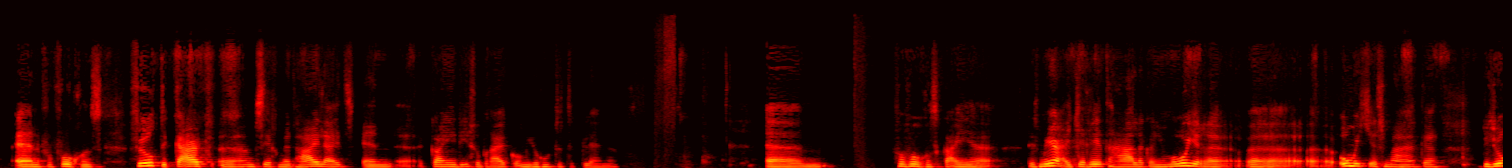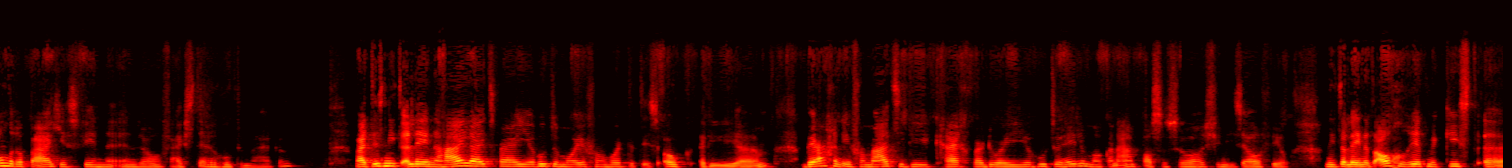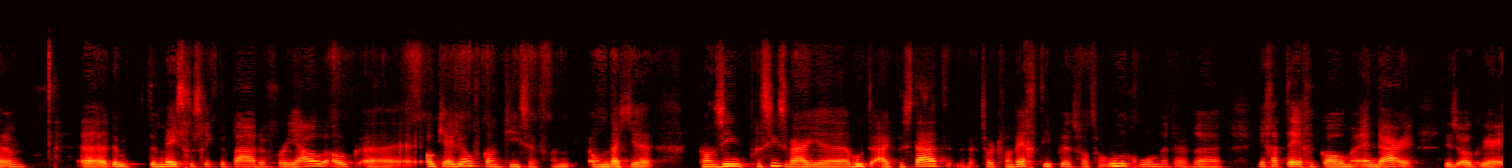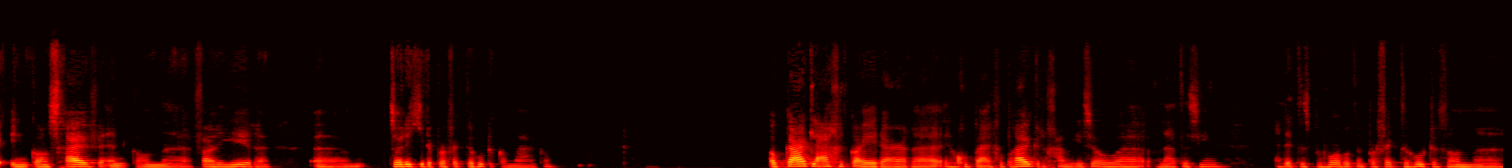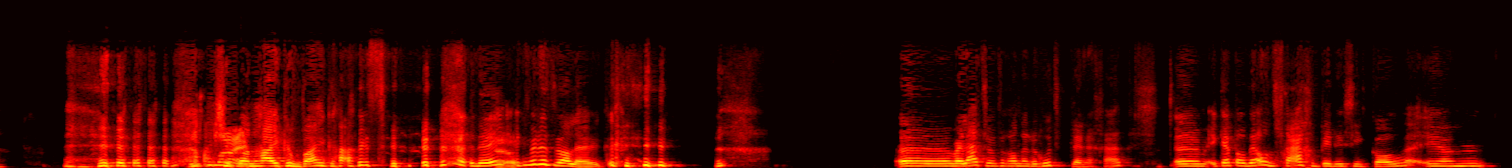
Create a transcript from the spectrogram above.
En vervolgens vult de kaart uh, zich met highlights en kan je die gebruiken om je route te plannen. Um, vervolgens kan je dus meer uit je rit halen, kan je mooiere ommetjes maken, bijzondere paadjes vinden en zo een vijf sterren route maken. Maar het is niet alleen de highlights waar je route mooier van wordt. Het is ook die um, bergen informatie die je krijgt, waardoor je je route helemaal kan aanpassen zoals je die zelf wil. Niet alleen het algoritme kiest uh, uh, de, de meest geschikte paden voor jou, ook, uh, ook jijzelf kan kiezen. Van, omdat je kan zien precies waar je route uit bestaat. Het soort van wegtypes, wat voor ondergronden er, uh, je gaat tegenkomen. En daar dus ook weer in kan schuiven en kan variëren. Um, zodat je de perfecte route kan maken. Ook kaartlagen kan je daar uh, heel goed bij gebruiken. Dat gaan we je zo uh, laten zien. En dit is bijvoorbeeld een perfecte route van. Uh... Als je van hike en bike houdt. nee, ja. ik vind het wel leuk. maar laten we vooral naar de routeplanner gaan. Um, ik heb al wel wat vragen binnen zien komen. Um,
